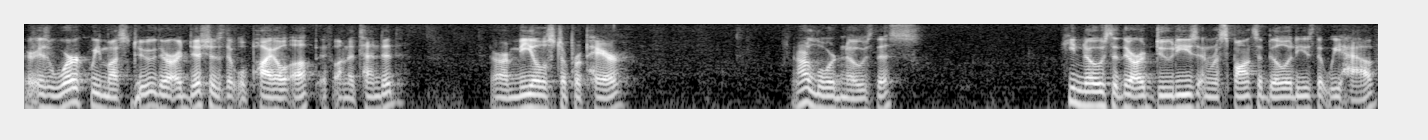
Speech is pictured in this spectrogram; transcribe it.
There is work we must do. There are dishes that will pile up if unattended. There are meals to prepare. And our Lord knows this. He knows that there are duties and responsibilities that we have.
